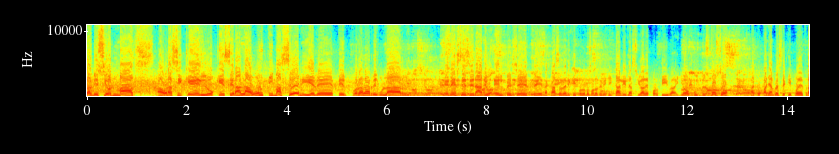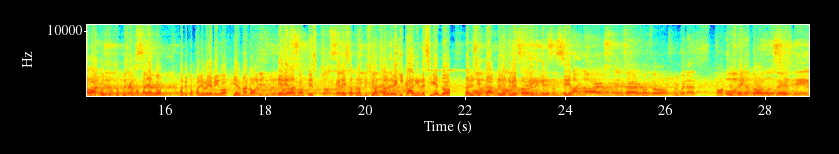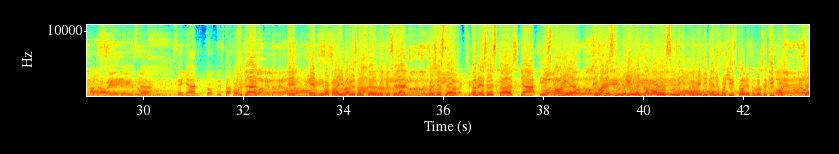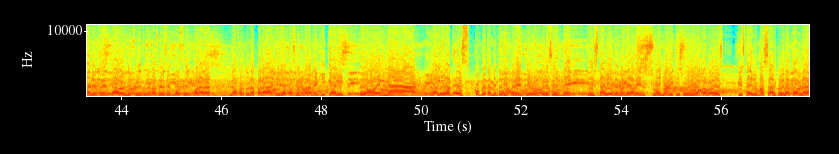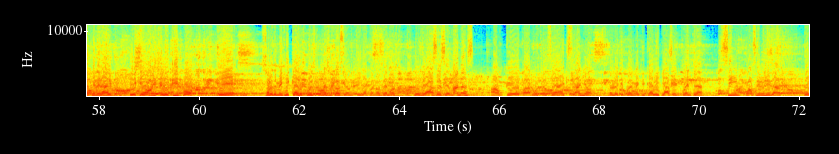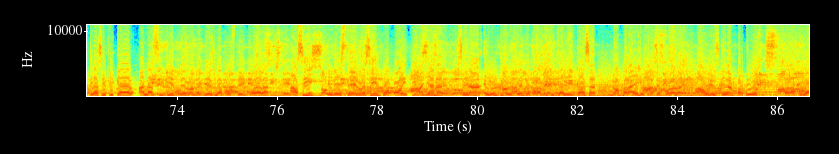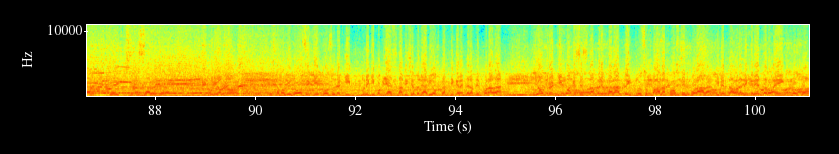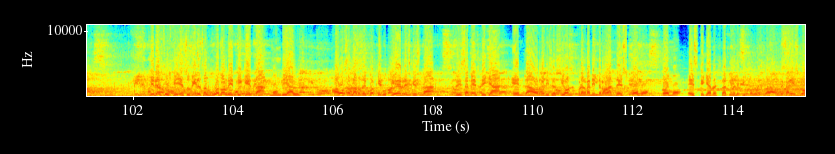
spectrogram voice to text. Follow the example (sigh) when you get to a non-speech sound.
transmisión más. Ahora sí que lo que será la última serie de temporada regular en este escenario, el PCF, la casa del equipo de los Solos de Mexicali, la ciudad deportiva. Yo fui gustoso acompañando a este equipo de trabajo y por supuesto acompañando a mi compañero y amigo y hermano Eddie Abasmontes en esta transmisión Soles de Mexicali recibiendo la visita de los Libertadores de Querétaro. Alfonso? Muy buenas noches tengan todos ustedes a través de esta señal donde estamos ya en vivo para llevarles a ustedes lo que serán pues estas reacciones, estas ya historias que van a escribir Libertadores y el equipo de Mexicali. Mucha historia entre los equipos se han enfrentado en diferentes ocasiones en postemporada. La fortuna para aquella ocasión para Mexicali, pero hoy la realidad es completamente diferente. Un presente que está bien de manera de ensueño el equipo de Libertadores que está en lo más alto de la tabla general y que hoy el equipo de Solo de Mexicali, pues una situación que ya conocemos desde hace semanas, aunque para muchos sea extraño, pero el equipo de Mexicali ya se encuentra sin posibilidad de clasificar a la siguiente ronda que es la postemporada. Así, en este recinto, hoy y mañana será el último encuentro para Mexicali en casa, no para ellos en la temporada, aún les quedan partidos para jugar en carretera estamos viendo dos equipos, un, equipo, un equipo que ya está diciéndole adiós prácticamente la temporada y otro equipo que se está preparando incluso para la postemporada. Libertadores de Querétaro e incluso tiene en sus, filas a un jugador de etiqueta mundial. Vamos hablando de Jorge Gutiérrez, que está precisamente ya en la organización. Una gran interrogante es cómo, cómo es que ya no está con el equipo de los Brazos de Jalisco.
